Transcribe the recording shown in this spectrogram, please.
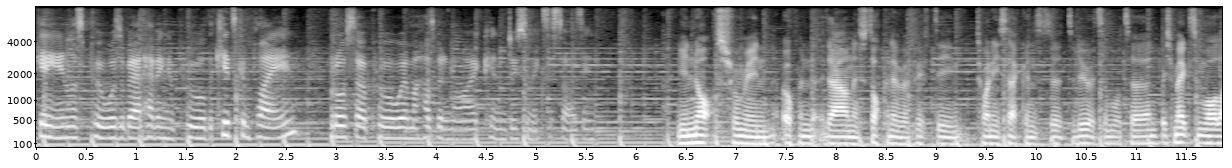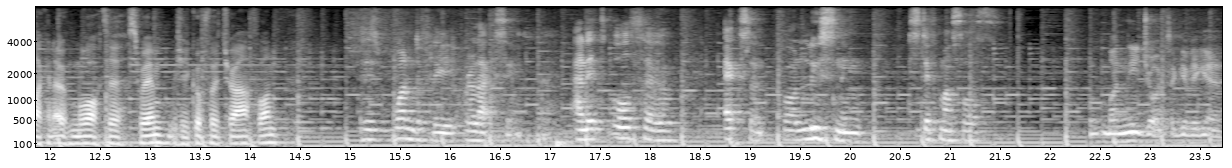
getting an endless pool was about having a pool the kids can play in, but also a pool where my husband and I can do some exercise in. You're not swimming up and down and stopping every 15, 20 seconds to, to do a tumble turn, which makes it more like an open water swim, which is good for a triathlon. It is wonderfully relaxing and it's also excellent for loosening stiff muscles my knee joints are giving in.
